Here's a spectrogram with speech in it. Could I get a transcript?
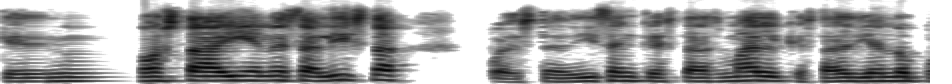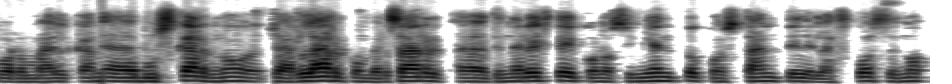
que no está ahí en esa lista, pues te dicen que estás mal, que estás yendo por mal camino, buscar, ¿no? Charlar, conversar, tener este conocimiento constante de las cosas, ¿no?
